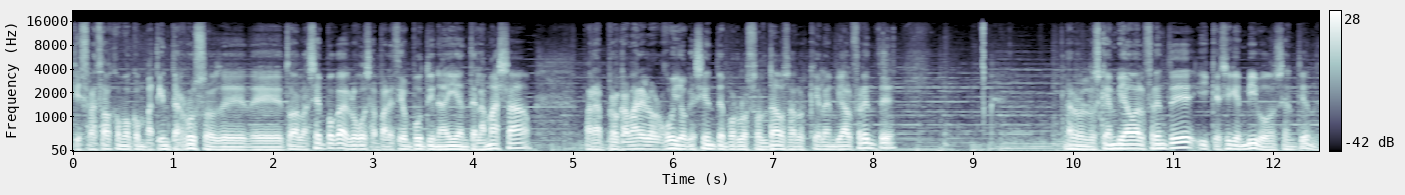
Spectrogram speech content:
disfrazados como combatientes rusos de, todas las épocas. Luego se apareció Putin ahí ante la masa para proclamar el orgullo que siente por los soldados a los que él ha enviado al frente. Claro, los que ha enviado al frente y que siguen vivos, ¿se entiende?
